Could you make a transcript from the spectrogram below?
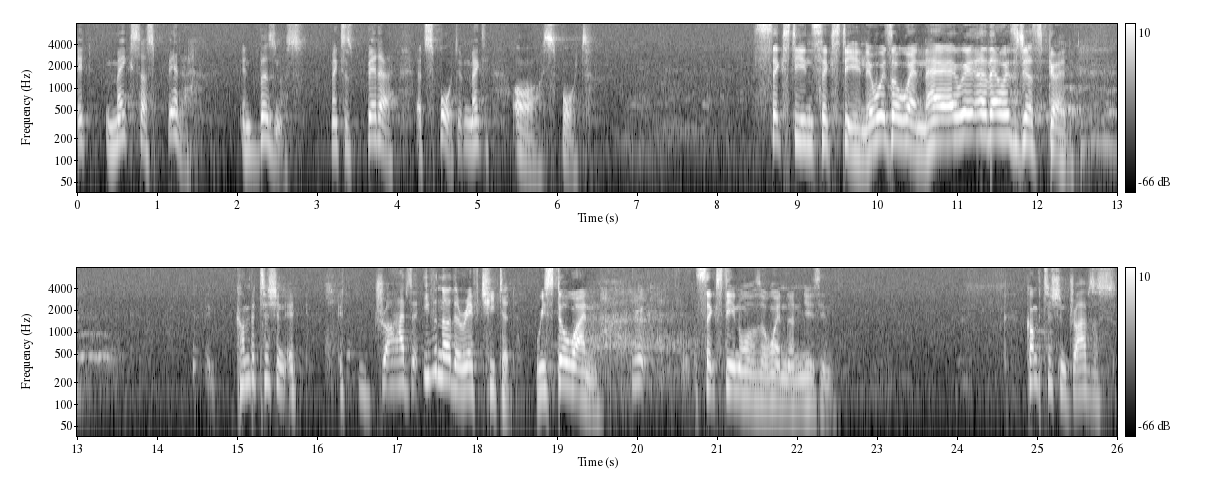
it makes us better in business, makes us better at sport. It makes, oh, sport. 16 16. It was a win. Hey, we, uh, that was just good. Competition, it, it drives, even though the ref cheated, we still won. 16 was a win in New Zealand. Competition drives us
